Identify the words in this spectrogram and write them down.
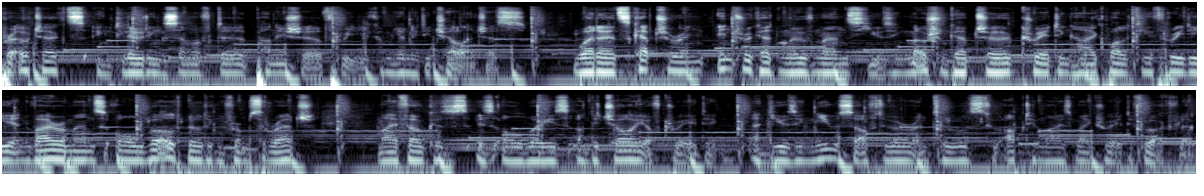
projects, including some of the Pwnisher 3D community challenges. Whether it's capturing intricate movements using motion capture, creating high quality 3D environments, or world building from scratch, my focus is always on the joy of creating and using new software and tools to optimize my creative workflow.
